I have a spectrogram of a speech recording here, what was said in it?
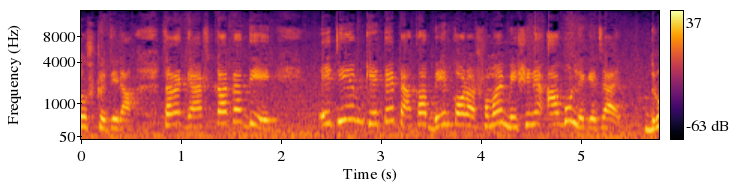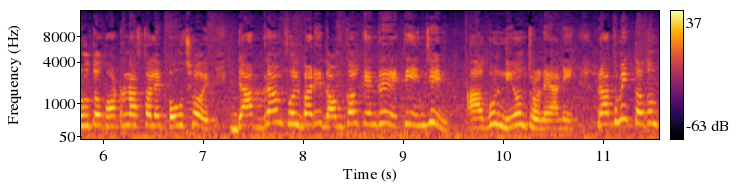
দুষ্কৃতীরা। তারা গ্যাস কাটা দিয়ে এটিএম কেটে টাকা বের করার সময় মেশিনে আগুন লেগে যায়। দ্রুত ঘটনাস্থলে পৌঁছয় ডাবগ্রাম ফুলবাড়ি দমকল কেন্দ্রের একটি ইঞ্জিন। আগুন নিয়ন্ত্রণে আনে। প্রাথমিক তদন্ত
